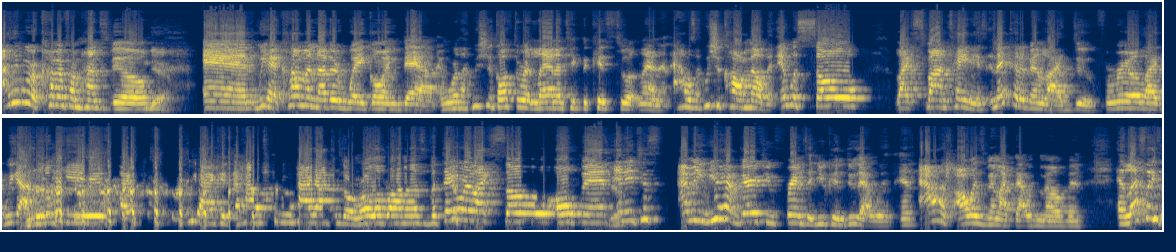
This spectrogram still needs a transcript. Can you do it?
I think we were coming from Huntsville, yeah. And we had come another way going down, and we're like, we should go through Atlanta, take the kids to Atlanta. And I was like, we should call Melvin. It was so like spontaneous. And they could have been like, dude, for real, like we got little kids, like we gotta get the house crew, how y'all can go roll up on us. But they were like so open. Yeah. And it just I mean, you have very few friends that you can do that with. And Al has always been like that with Melvin. And Leslie's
